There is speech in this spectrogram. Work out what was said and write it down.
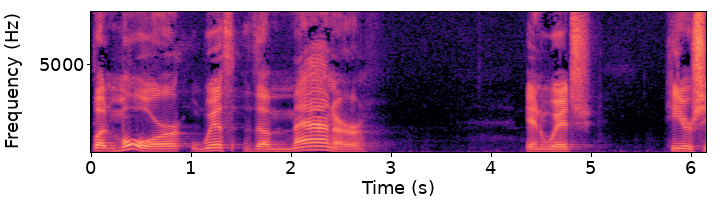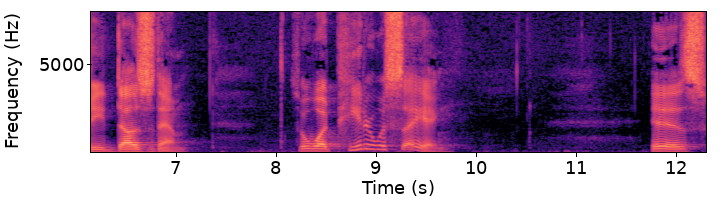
but more with the manner in which he or she does them. So, what Peter was saying is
